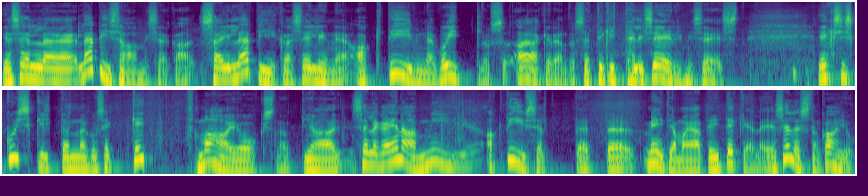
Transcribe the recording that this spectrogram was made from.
ja selle läbisaamisega sai läbi ka selline aktiivne võitlus ajakirjanduse digitaliseerimise eest. ehk siis kuskilt on nagu see kett maha jooksnud ja sellega enam nii aktiivselt, et meediamajad ei tegele ja sellest on kahju.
